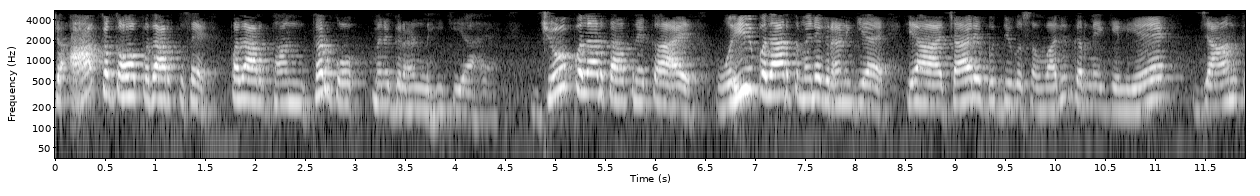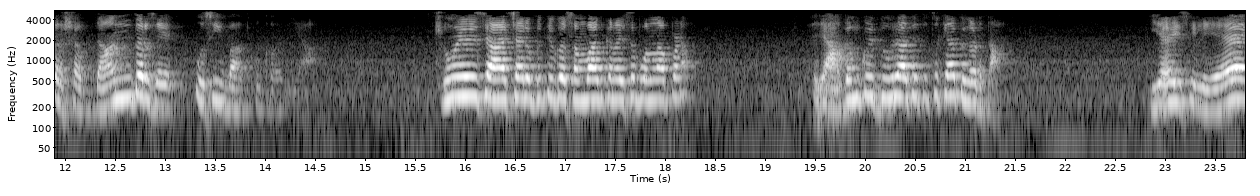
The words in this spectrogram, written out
जो आपका कहो पदार्थ से, पदार्थांतर को मैंने ग्रहण नहीं किया है। जो पदार्थ आपने कहा है, वही पदार्थ मैंने ग्रहण किया है। यह आचार्य बुद्धि को संवादित करने के लिए जानकर शब्दांतर से उसी बात को कह दिया। क्यों ऐसे आचार्य बुद्धि को संवाद करना ऐसे बोलना पड़ा? आगम कोई दूर आते तो, क्या बिगड़ता? यह इसलिए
